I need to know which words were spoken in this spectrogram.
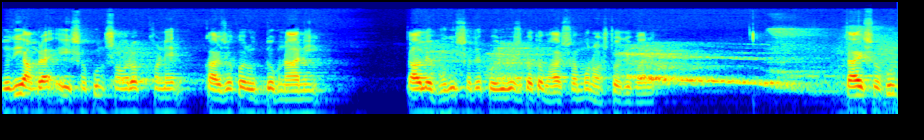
যদি আমরা এই শকুন সংরক্ষণের কার্যকর উদ্যোগ না নিই তাহলে ভবিষ্যতে পরিবেশগত ভারসাম্য নষ্ট হতে পারে। তাই শকুন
